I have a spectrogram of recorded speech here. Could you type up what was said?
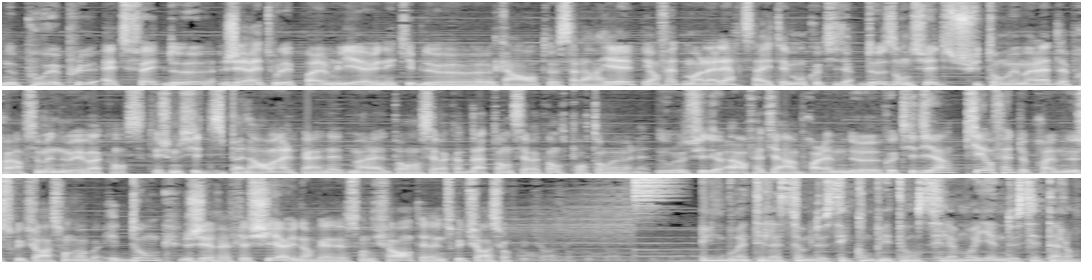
ne pouvait plus être fait de gérer tous les problèmes liés à une équipe de 40 salariés. Et en fait, moi, l'alerte, ça a été mon quotidien. Deux ans de suite, je suis tombé malade la première semaine de mes vacances. Et je me suis dit, c'est pas normal quand même d'être malade pendant ses vacances, d'attendre ses vacances pour tomber malade. Donc, je me suis dit, en fait, il y a un problème de quotidien qui est en fait le problème de structuration de ma boîte. Et donc, j'ai réfléchi à une organisation différente et à une structuration. Une boîte est la somme de ses compétences et la moyenne de ses talents.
